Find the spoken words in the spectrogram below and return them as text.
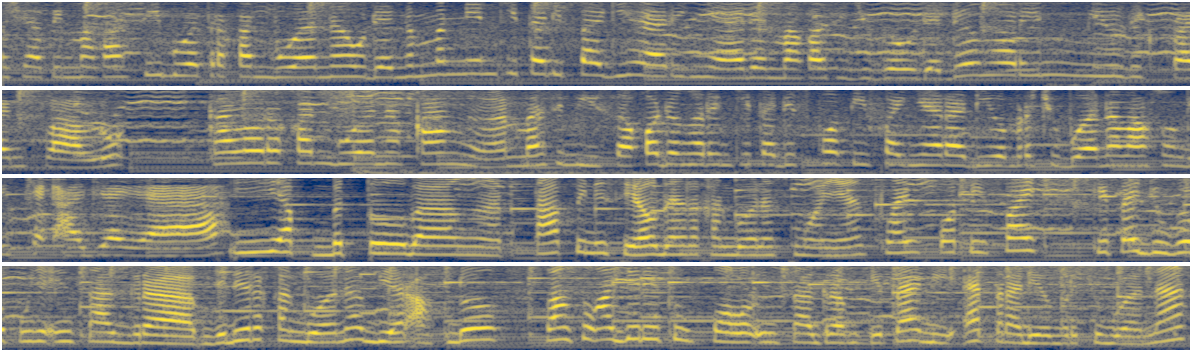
ngucapin makasih buat rekan Buana udah nemenin kita di pagi harinya dan makasih juga udah dengerin Music Prime selalu. Kalau rekan Buana kangen, masih bisa kok dengerin kita di Spotify-nya Radio Mercu Buana langsung dicek aja ya. Iya betul banget. Tapi nih Sil dan rekan Buana semuanya, selain Spotify, kita juga punya Instagram. Jadi rekan Buana biar afdol, langsung aja nih tuh follow Instagram kita di @radiomercubuana,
